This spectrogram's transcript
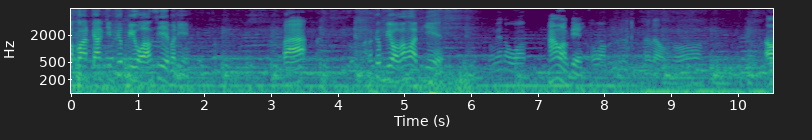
ปกรณ์การกินคือปิวออกสิมานี่ป้ามันคือปิวออกมาหอดพี่เอาแม่นเอาออกห้าออกดิเอาออกนั่นแล้วอ๋อเอา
